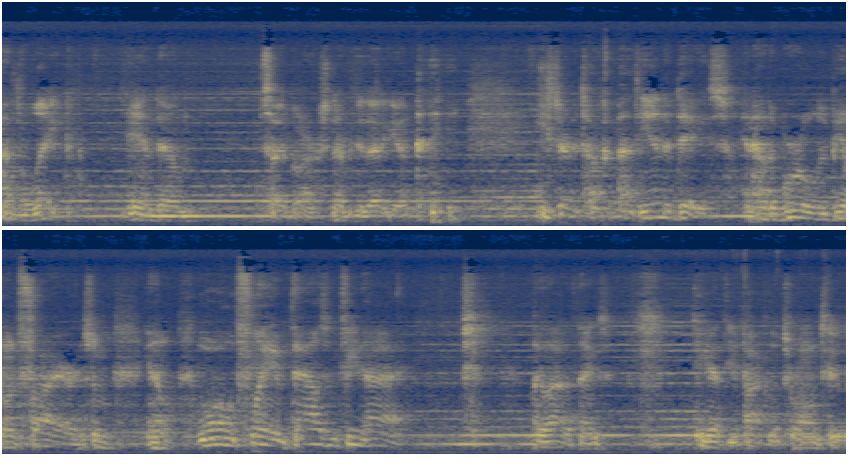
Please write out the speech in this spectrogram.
out of the lake, and um, sidebars, never do that again. he started talking about the end of days and how the world would be on fire and some, you know, wall of flame thousand feet high. like a lot of things. He got the apocalypse wrong too.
